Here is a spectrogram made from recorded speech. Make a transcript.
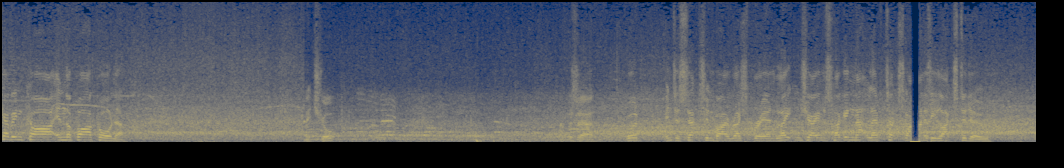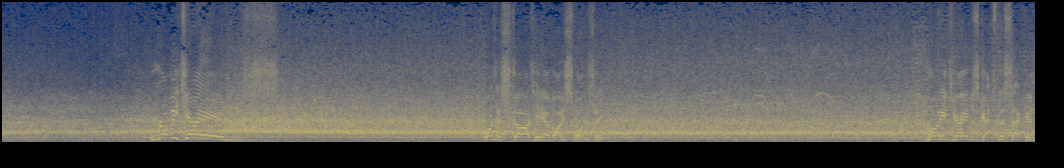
Kevin Carr in the far corner. Mitchell. Was a good interception by Rushbury and Leighton James hugging that left touchline as he likes to do. Robbie James! What a start here by Swansea. Robbie James gets the second,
